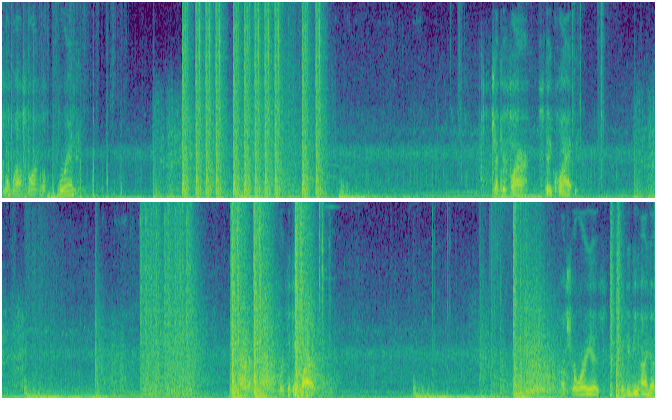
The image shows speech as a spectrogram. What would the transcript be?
Don't last long, but we're in. Check your fire. Stay quiet. We're taking fire. Not sure where he is. Could be behind us.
